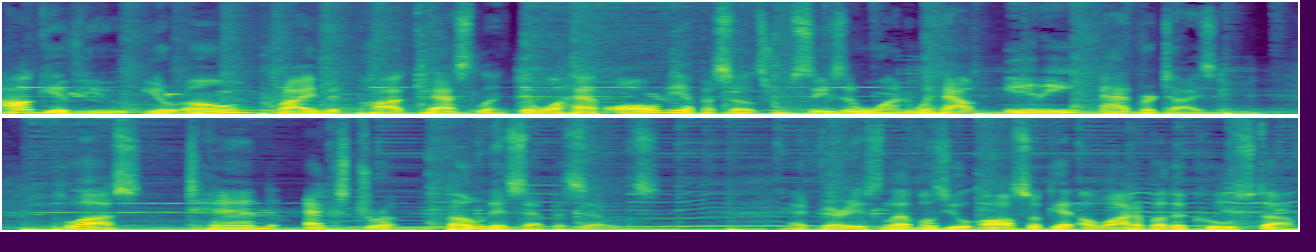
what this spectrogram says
I'll give you your own private podcast link that will have all the episodes from season one without any advertising, plus 10 extra bonus episodes. At various levels, you'll also get a lot of other cool stuff.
